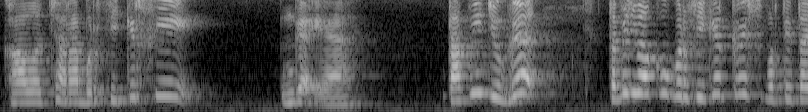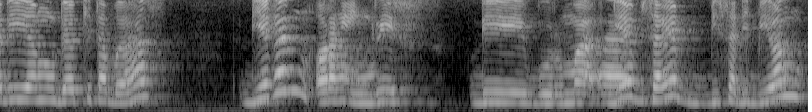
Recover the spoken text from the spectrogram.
kalau cara berpikir sih enggak ya. Tapi juga tapi juga aku berpikir Chris seperti tadi yang udah kita bahas, dia kan orang Inggris di Burma. Dia misalnya bisa dibilang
